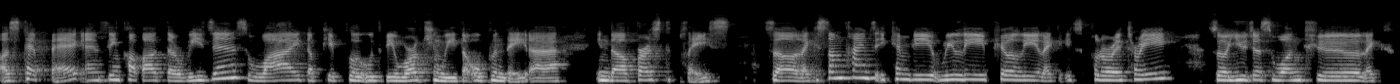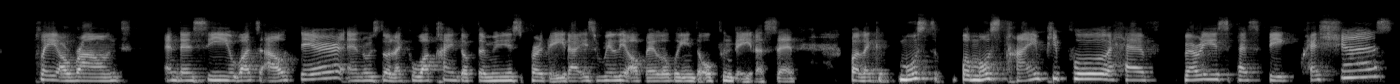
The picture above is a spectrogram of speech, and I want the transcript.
a step back and think about the reasons why the people would be working with the open data in the first place. So like sometimes it can be really purely like exploratory. So you just want to like play around and then see what's out there and also like what kind of the municipal data is really available in the open data set. But like most, but most time people have very specific questions.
